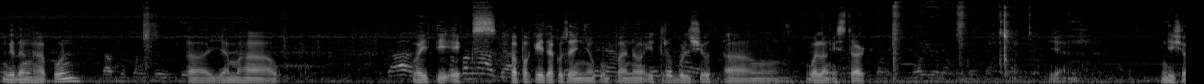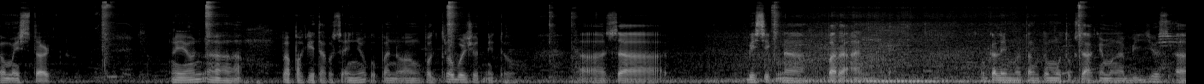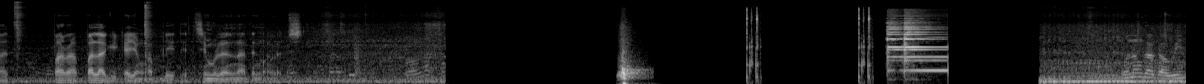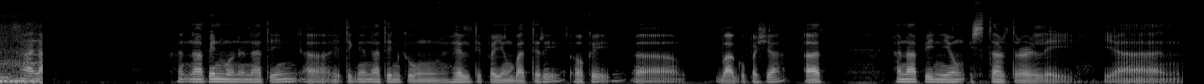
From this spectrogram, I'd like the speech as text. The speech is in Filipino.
Magandang hapon. Ah, Yamaha YTX. Papakita ko sa inyo kung paano i-troubleshoot ang walang start. Yan. Hindi siya may start. Ngayon, ah, papakita ko sa inyo kung paano ang pag-troubleshoot nito ah, sa basic na paraan. Huwag kalimutang tumutok sa aking mga videos at para palagi kayong updated. Simulan na natin mga lads. Gagawin, hanap hanapin muna natin, ah, itignan natin kung healthy pa yung battery, okay, ah, bago pa siya, at hanapin yung starter relay. Yan.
